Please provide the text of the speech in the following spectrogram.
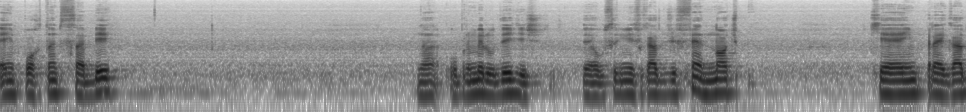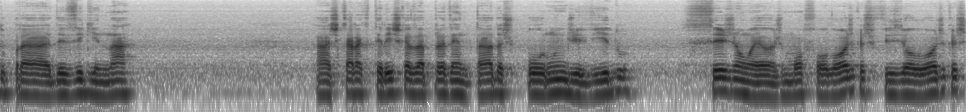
é importante saber. Né? O primeiro deles é o significado de fenótipo que é empregado para designar as características apresentadas por um indivíduo, sejam elas morfológicas, fisiológicas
